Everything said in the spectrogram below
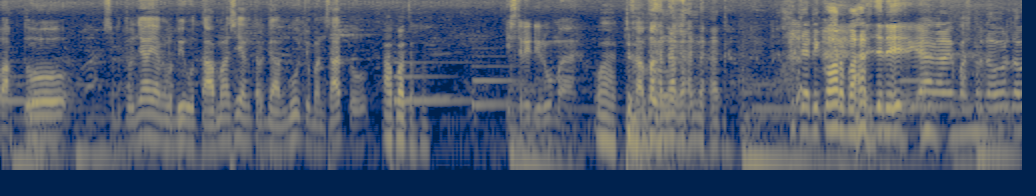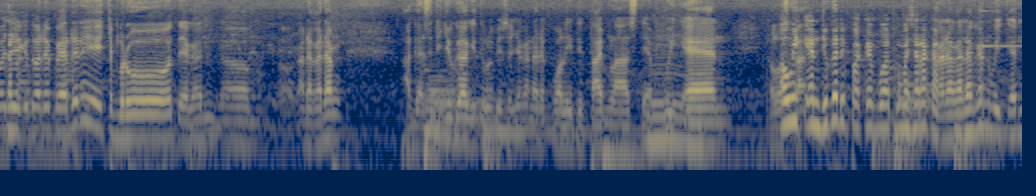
waktu. Sebetulnya yang lebih utama sih yang terganggu cuma satu, Apa tuh? Istri di rumah Waduh. sama anak-anak. jadi korban. jadi ya pas pertama-pertama jadi ketua DPRD nih cemberut ya kan Em, kadang-kadang agak sedih juga gitu loh biasanya kan ada quality time lah setiap Hmm. weekend kalau Oh weekend juga dipakai buat ke masyarakat. kadang-kadang kan weekend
